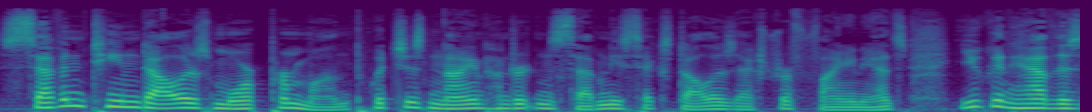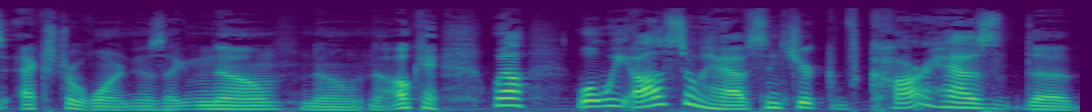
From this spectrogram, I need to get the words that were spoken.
$17 more per month, which is $976 extra finance, you can have this extra warranty. I was like, no, no, no. Okay, well, what we also have, since your car has the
